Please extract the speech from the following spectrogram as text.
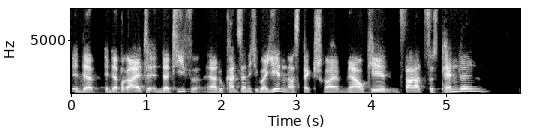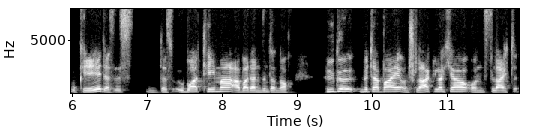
in der, in der Breite, in der Tiefe. Ja, du kannst ja nicht über jeden Aspekt schreiben. Ja, okay, ein Fahrrad fürs Pendeln, okay, das ist das Überthema, aber dann sind da noch Hügel mit dabei und Schlaglöcher und vielleicht,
